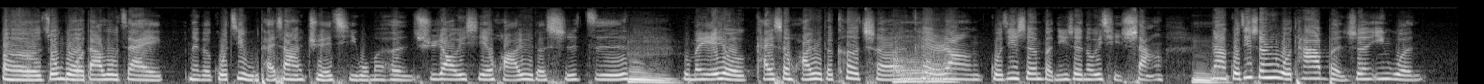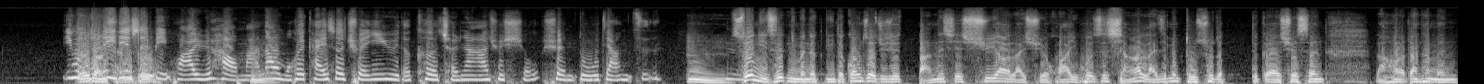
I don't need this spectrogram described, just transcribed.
呃中国大陆在那个国际舞台上的崛起，我们很需要一些华语的师资。嗯，我们也有开设华语的课程，哦。可以让国际生、本地生都一起上。嗯。那国际生如果他本身英文英文能力一定是比华语好嘛，嗯。那我们会开设全英语的课程，让他去修选读这样子。嗯，嗯。所以你是你们的你的工作就是把那些需要来学华语或者是想要来这边读书的这个学生，然后让他们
